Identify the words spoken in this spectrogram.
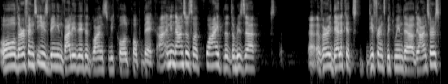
Or the reference is being invalidated once we call pop back. I mean, the answers are quite, there is a, a very delicate difference between the, the answers.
